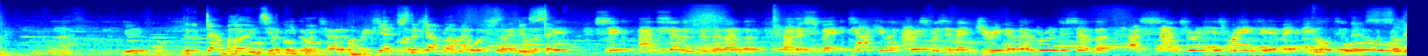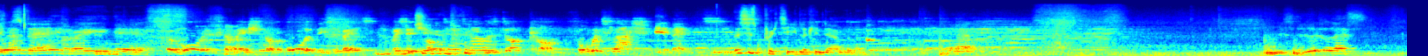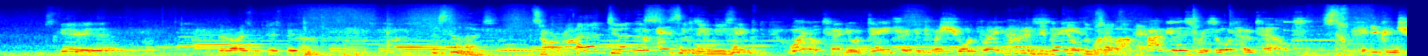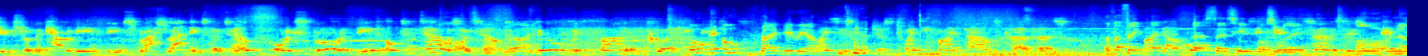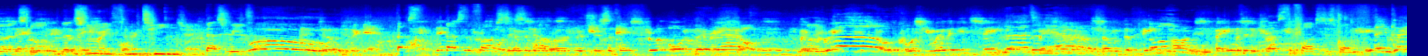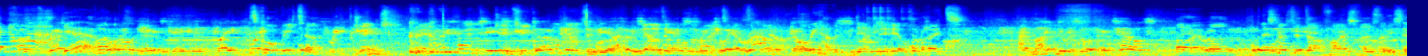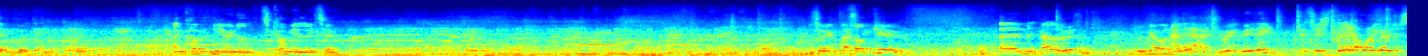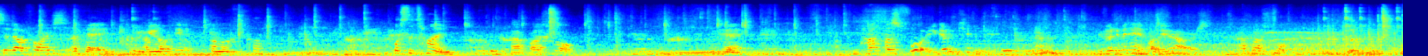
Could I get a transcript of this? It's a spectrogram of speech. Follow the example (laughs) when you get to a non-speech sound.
Beautiful. Look down below, you see the people. return Yeah, just look down below, fireworks Stuff feels sick. 5th, 6th and 7th of November, and a spectacular Christmas event during November and December as Santa and his reindeer make the ultimate There's something- reindeer. For more information on all of these events, visit altontowers.com forward slash events. This is pretty looking down below. Less scary than the rise we've just been on. It's still nice. It's not I like, do you like the sickening music? Why not turn your day trip into a short break How and stay kill at one of our fabulous resort hotels? You can choose from the Caribbean-themed Splash Landings Hotel or Explorer-themed Alton Towers Hotel, right. filled with fun and quirky Oh, oh, right, here we are. prices from just £25 per person. I think that, that's 13 possibly. Oh, no, it's not. That's, information. 13, Jay. that's retail. And don't forget, That's- that's the fastest in the hotel world, which is is a big- extraordinary Yeah. golf. The oh. Whoa. craziest golf course you ever did see. Bloody Based hell. on some of the theme oh. park's famous That's the fastest one. Are you going on that? Yeah, Well, of course. kids can even play It's called Rita. for 3 p.m. James, The James, good news is James, you we don't all have to day be a tomorrow. We've hotel nearly done all guest the to enjoy a rides. round of Yeah. golf. We haven't done nearly all the rides. And like the resort hotels, Alright, well, let's go to Dark Forest first, like we said we would then. And come here and on, come here later. So it must Oh. be queue. Um, No, there isn't. We go on there now, should we? really? It's just You there. don't want to go just to Dark Forest? Okay. Can We go Come on, come on. What's the time? half past four. Okay. Half past four? You're going to kill me. You've only been here for two hours. Half past four.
